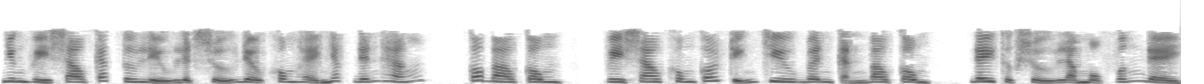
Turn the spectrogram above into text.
nhưng vì sao các tư liệu lịch sử đều không hề nhắc đến hắn, có bao công, vì sao không có triển chiêu bên cạnh bao công, đây thực sự là một vấn đề,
